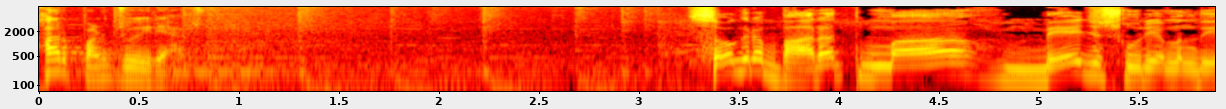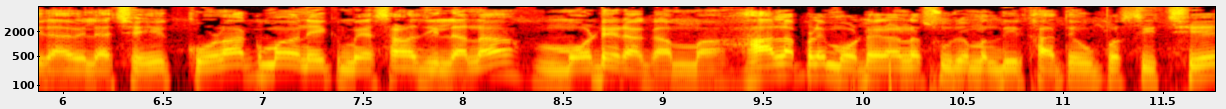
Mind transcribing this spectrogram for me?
થર પણ જોઈ રહ્યા છો. સમગ્ર ભારતમાં બે જ સૂર્ય મંદિર આવેલા છે. એક કોણાર્કમાં અને એક મહેસાણા જિલ્લાના મોઢેરા ગામમાં. હાલ આપણે મોઢેરાના સૂર્ય મંદિર ખાતે ઉપસ્થિત છીએ.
